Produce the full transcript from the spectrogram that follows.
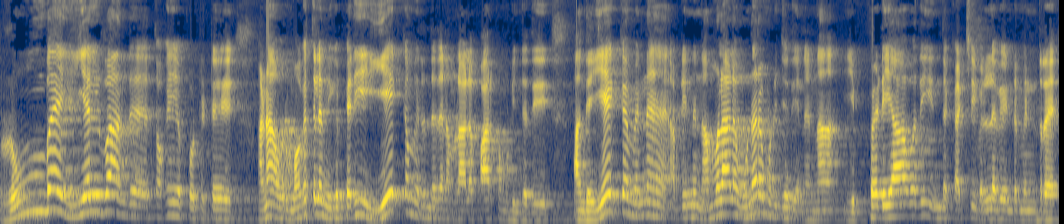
ரொம்ப இயல்பாக அந்த தொகையை போட்டுட்டு ஆனால் அவர் முகத்தில் மிகப்பெரிய ஏக்கம் இருந்ததை நம்மளால் பார்க்க முடிந்தது. அந்த ஏக்கம் என்ன அப்படின்னு நம்மளால் உணர முடிஞ்சது என்னென்னா எப்படியாவது இந்த கட்சி வெல்ல வேண்டும் என்ற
